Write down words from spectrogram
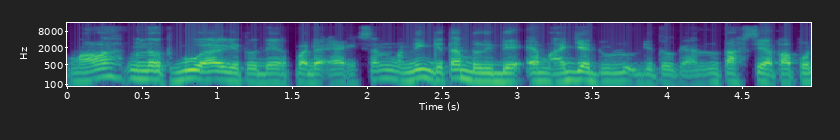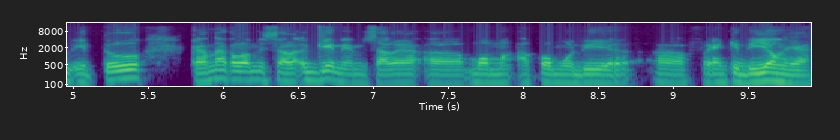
malah menurut gua gitu daripada Erikson mending kita beli DM aja dulu gitu kan. Entah siapa pun itu. Karena kalau misalnya again ya misalnya uh, mau mengakomodir uh, Frankie De Jong ya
